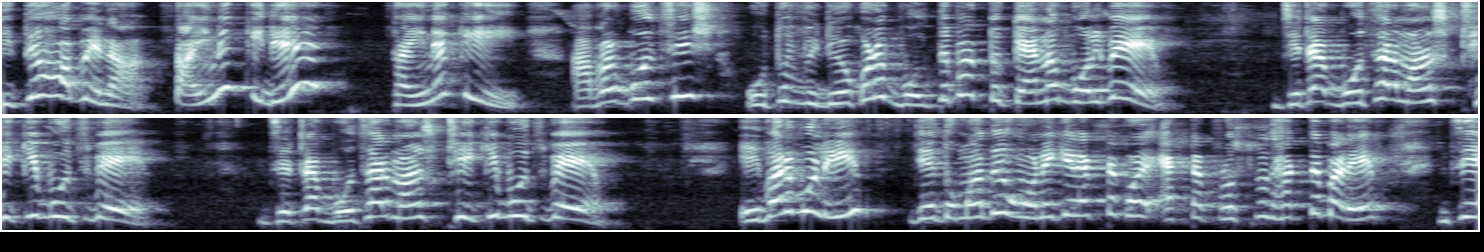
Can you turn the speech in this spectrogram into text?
দিতে হবে না। তাই না কি রে? তাই নাকি? আবার বলছিস, ও তো ভিডিও করে বলতে পারতো, কেন বলবে? যেটা বোঝার মানুষ ঠিকই বুঝবে। যেটা বোঝার মানুষ ঠিকই বুঝবে। এবার বলি যে তোমাদের অনেকের একটা করে একটা প্রশ্ন থাকতে পারে যে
